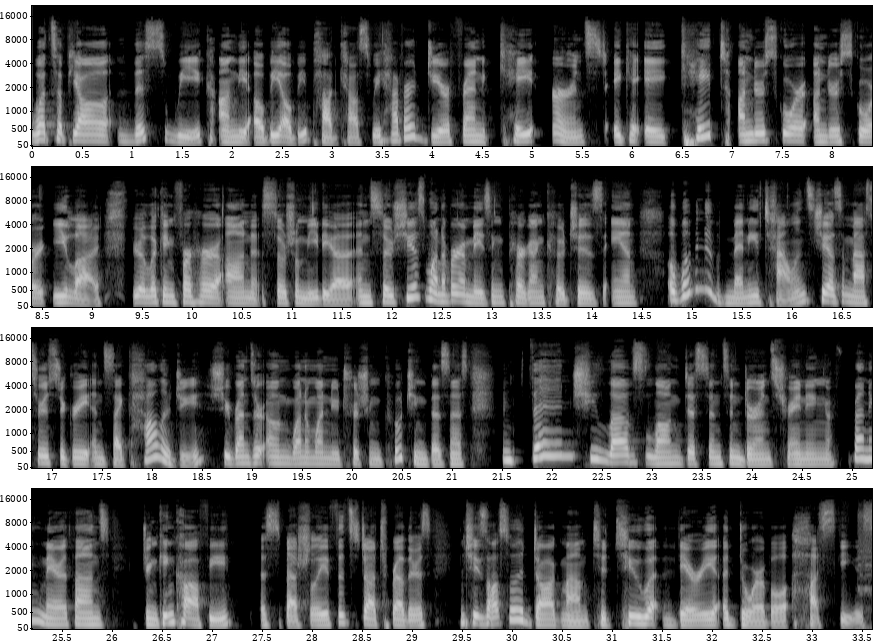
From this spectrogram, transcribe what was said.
What's up, y'all? This week on the LBLB podcast, we have our dear friend Kate Ernst, aka Kate underscore underscore Eli. If you're looking for her on social media. And so she is one of our amazing Paragon coaches and a woman of many talents. She has a master's degree in psychology. She runs her own one on one nutrition coaching business. And then she loves long distance endurance training, running marathons, drinking coffee, especially if it's Dutch Brothers and she's also a dog mom to two very adorable huskies.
